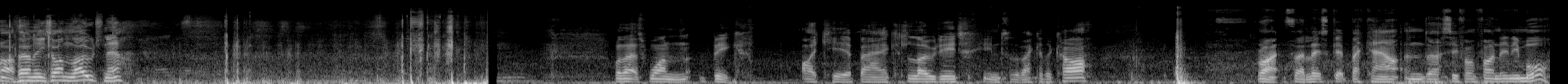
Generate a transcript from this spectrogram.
Right, I need to unload now. Well, that's one big IKEA bag loaded into the back of the car. Right, so let's get back out and uh, see if I can find any more.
